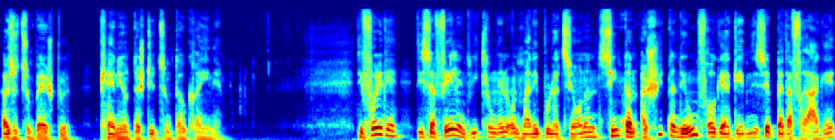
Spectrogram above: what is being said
also zum Beispiel keine Unterstützung der Ukraine. Die Folge dieser Fehlentwicklungen und Manipulationen sind dann erschütternde Umfrageergebnisse bei der Frage,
